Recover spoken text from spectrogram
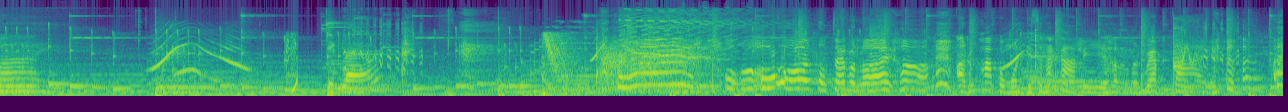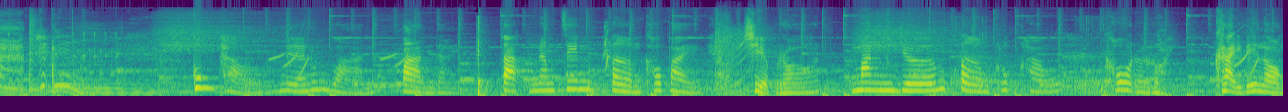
บาย อีกแล้ว โอ้โหตกใจหมดเลยค่ะอนุภาพของมนต์กิจนาการีค่ะมันแวบได้ กุ้งเผาเนื้อนุ่มหวานปานใด ตักน้ำจิ้มเติมเข้าไป เฉียบร้อน มันเยิ้มเติมคลุกเคล้า โคตรอร่อย ใครได้ลอง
